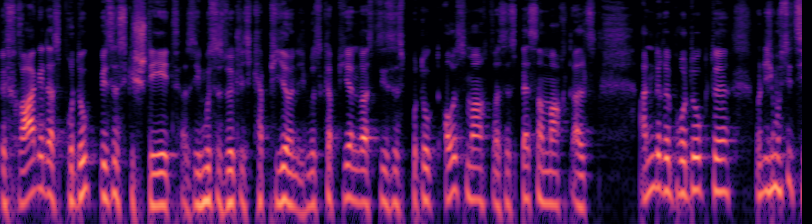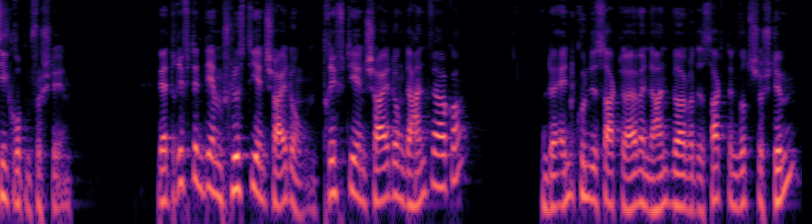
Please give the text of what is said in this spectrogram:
befrage das Produkt, bis es gesteht. Also ich muss es wirklich kapieren. Ich muss kapieren, was dieses Produkt ausmacht, was es besser macht als andere Produkte und ich muss die Zielgruppen verstehen. Wer trifft denn am Schluss die Entscheidung? Trifft die Entscheidung der Handwerker? Und der Endkunde sagt, ja, wenn der Handwerker das sagt, dann wird es schon stimmen.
